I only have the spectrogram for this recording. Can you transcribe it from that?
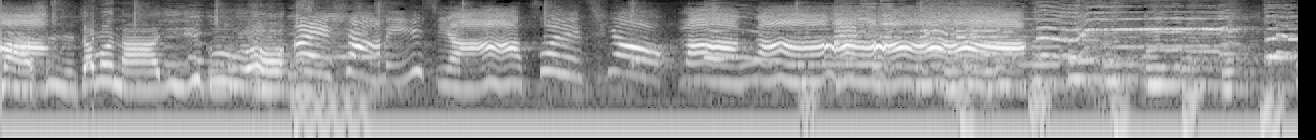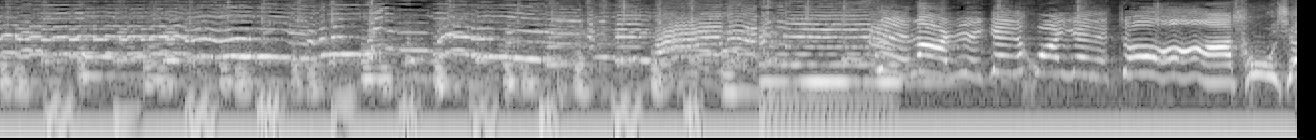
那是咱们哪一个？爱上李家最俏郎啊！Thank you. 初相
